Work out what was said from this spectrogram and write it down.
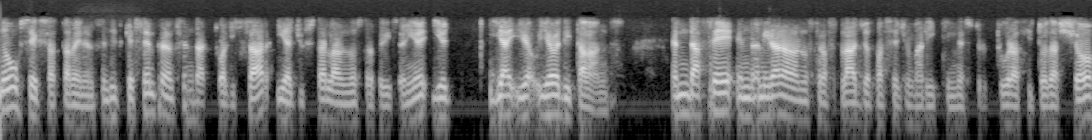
no ho sé exactament, en el sentit que sempre ens hem d'actualitzar i ajustar la nostra previsió. Jo, jo, ja, jo, jo he dit abans, hem de fer, hem de mirar a les nostres platges, passeig marítim, estructures i tot això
